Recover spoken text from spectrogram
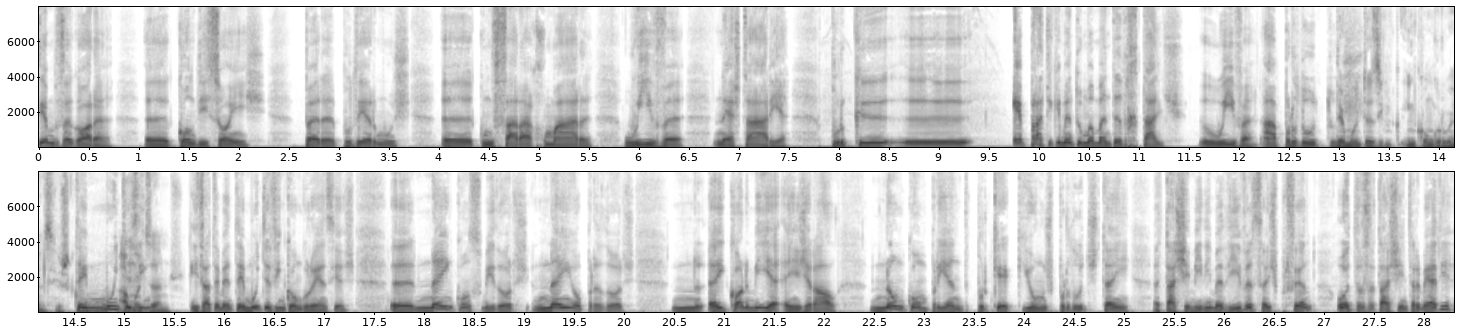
temos agora condições para podermos uh, começar a arrumar o IVA nesta área, porque é praticamente uma manta de retalhos o IVA. Há produtos. Tem muitas incongruências. Tem muitas há muitos in... anos. Exatamente, tem muitas incongruências. Uh, nem consumidores, nem operadores, a economia em geral não compreende porque é que uns produtos têm a taxa mínima de IVA, 6%, outros a taxa intermédia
